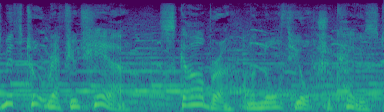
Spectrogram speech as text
Smith took refuge here, Scarborough on the North Yorkshire coast.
